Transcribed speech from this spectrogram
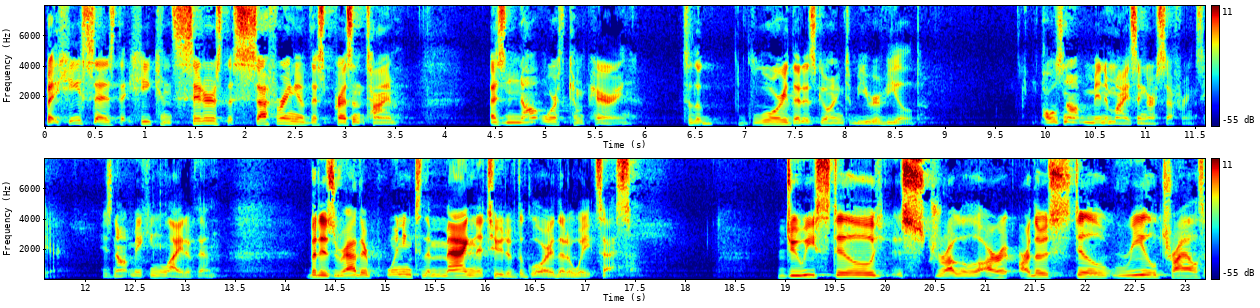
but he says that he considers the suffering of this present time as not worth comparing to the glory that is going to be revealed. Paul's not minimizing our sufferings here, he's not making light of them, but is rather pointing to the magnitude of the glory that awaits us. Do we still struggle? Are, are those still real trials?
